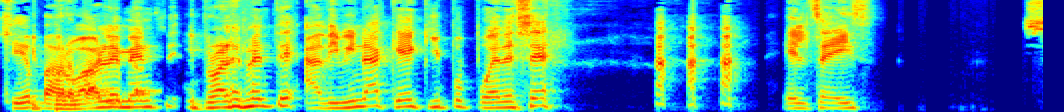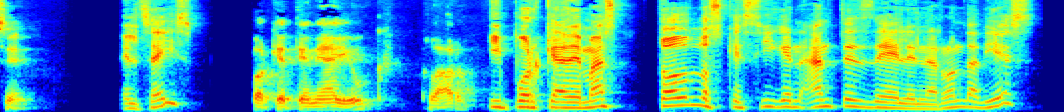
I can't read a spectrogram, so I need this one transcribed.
qué y probablemente, y probablemente adivina qué equipo puede ser. el 6. Sí. El 6. Porque tiene a Yuk, claro. Y porque además todos los que siguen antes de él en la ronda 10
